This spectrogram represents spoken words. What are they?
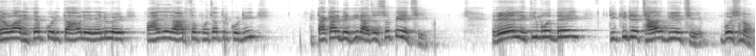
নেওয়ার হিসেব করি, তাহলে রেলওয়ে পাঁচ হাজার আটশো পঁচাত্তর কোটি টাকার বেশি রাজস্ব পেয়েছে। রেল ইতিমধ্যেই টিকিটে ছাড় দিয়েছে। বৈষ্ণব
